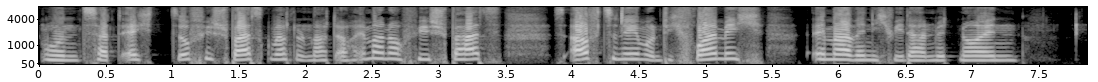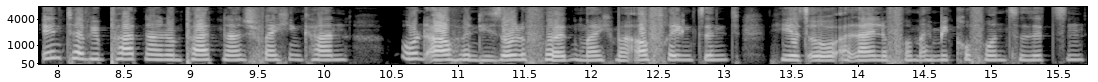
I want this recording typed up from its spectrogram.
und es hat echt so viel Spaß gemacht und macht auch immer noch viel Spaß, es aufzunehmen. Und ich freue mich immer, wenn ich wieder mit neuen Interviewpartnern und Partnern sprechen kann. Und auch wenn die Solo-Folgen manchmal aufregend sind, hier so alleine vor meinem Mikrofon zu sitzen,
